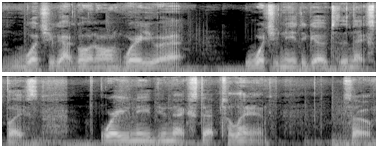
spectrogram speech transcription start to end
what you got going on, where you're at, what you need to go to the next place, where you need your next step to land. So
